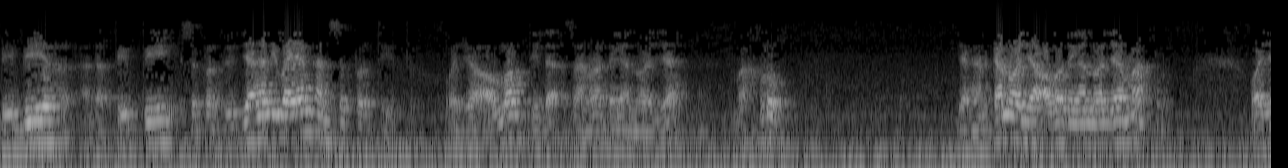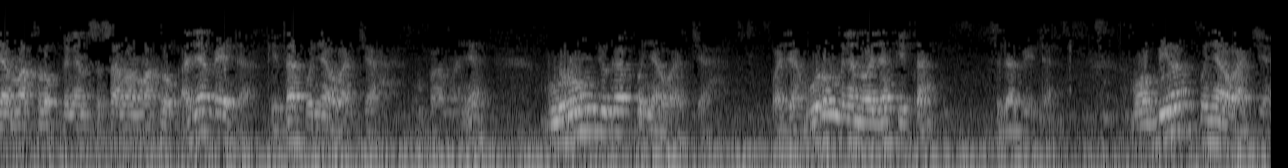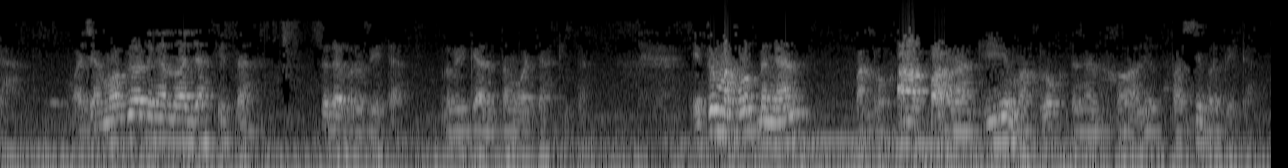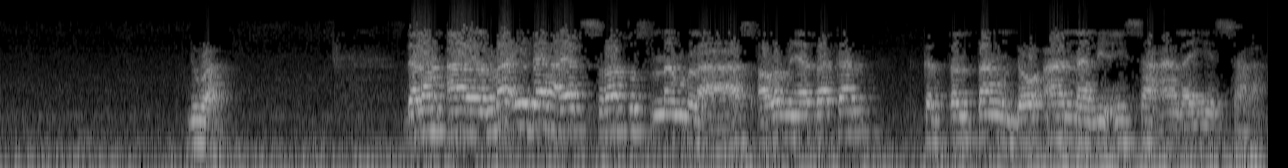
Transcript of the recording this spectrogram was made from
bibir, ada pipi, seperti jangan dibayangkan seperti itu. Wajah Allah tidak sama dengan wajah makhluk. Jangankan wajah Allah dengan wajah makhluk. Wajah makhluk dengan sesama makhluk aja beda. Kita punya wajah, umpamanya Burung juga punya wajah. Wajah burung dengan wajah kita sudah beda. Mobil punya wajah. Wajah mobil dengan wajah kita sudah berbeda. Lebih ganteng wajah kita. Itu makhluk dengan makhluk. Apalagi makhluk dengan Khalid pasti berbeda. Dua. Dalam Al-Maidah ayat 116 Allah menyatakan tentang doa Nabi Isa alaihi salam.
